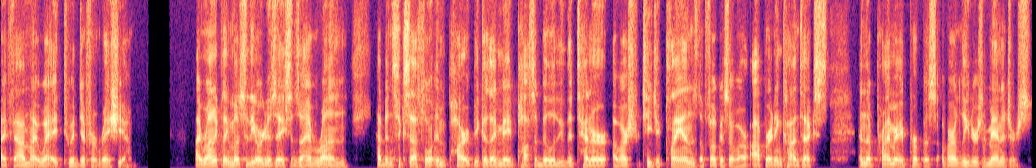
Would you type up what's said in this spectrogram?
I found my way to a different ratio. Ironically, most of the organizations I have run have been successful in part because I made possibility the tenor of our strategic plans, the focus of our operating context, and the primary purpose of our leaders and managers.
